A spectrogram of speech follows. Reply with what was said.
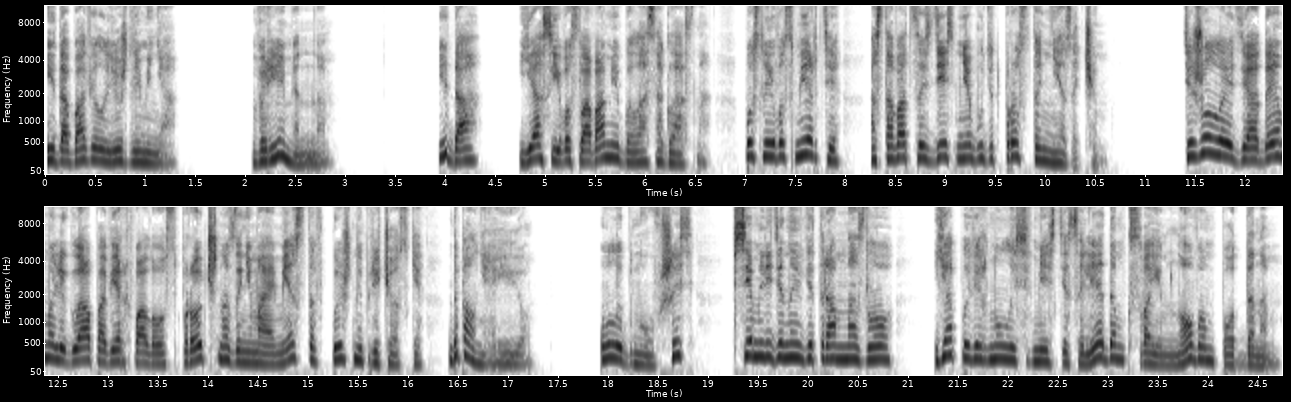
и добавил лишь для меня. «Временно». И да, я с его словами была согласна. После его смерти оставаться здесь мне будет просто незачем. Тяжелая диадема легла поверх волос, прочно занимая место в пышной прическе, дополняя ее. Улыбнувшись, всем ледяным ветрам назло, я повернулась вместе с Эледом к своим новым подданным.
